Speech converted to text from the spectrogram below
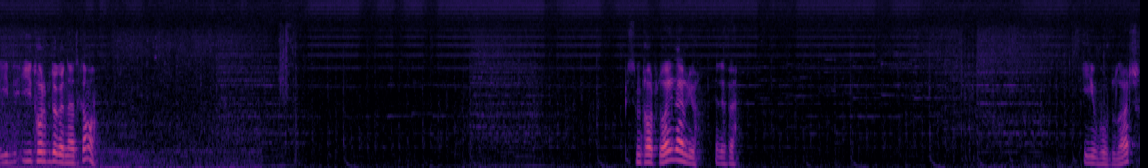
İyi, iyi torpido gönderdik ama. Bizim torpidolar ilerliyor hedefe. İyi vurdular.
